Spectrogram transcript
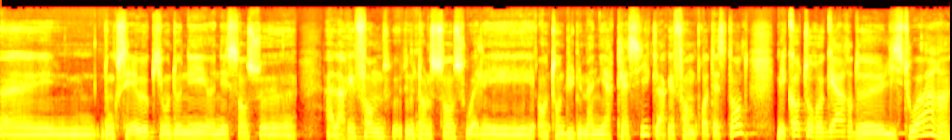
donc, c'est eux qui ont donné naissance à la réforme dans le sens où elle est entendue de manière classique, la réforme protestante. Mais quand on regarde l'histoire,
